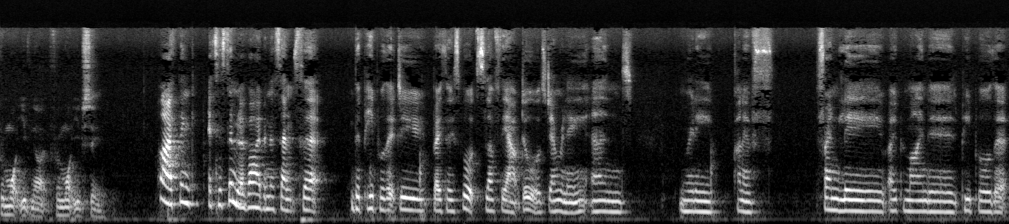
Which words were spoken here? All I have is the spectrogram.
from what you've known, from what you've seen? Well, I think it's a similar vibe in the sense that the people that do both those sports love the outdoors generally and really kind of friendly, open minded people that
